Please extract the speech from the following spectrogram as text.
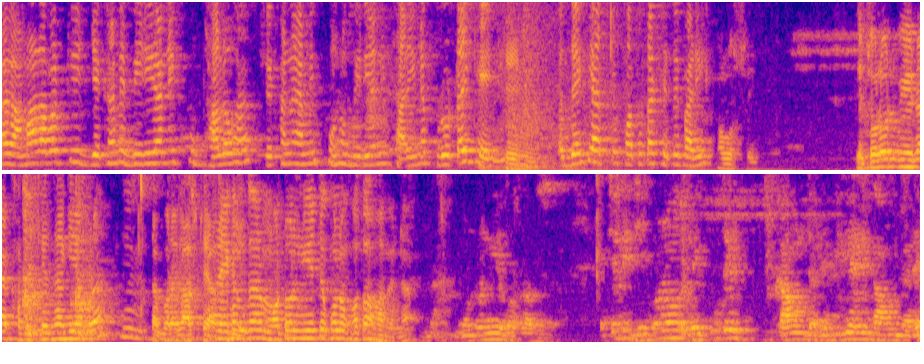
আর আমার আবার কি যেখানে বিরিয়ানি খুব ভালো হয় সেখানে আমি কোনো বিরিয়ানি ছাড়ি না পুরোটাই খেয়ে নিই। দেখি আজকে কতটা খেতে পারি। অবশ্যই। তো চলো এটা খাতে খেয়ে থাকি আমরা। তারপরে লাস্টে এখানকার মটন নিয়ে তো কোনো কথা হবে না। মটন নিয়ে কথা হবে অ্যাকচুয়ালি যে কোনো রেপুটেড কাউন্টারে বিরিয়ানির কাউন্টারে।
